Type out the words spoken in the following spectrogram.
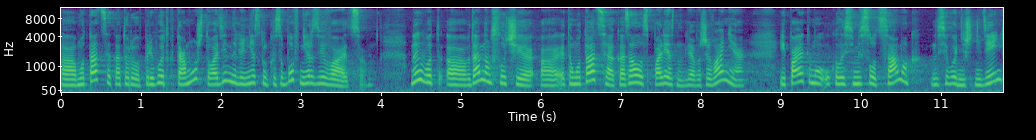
мутация, которая приводит к тому, что один или несколько зубов не развиваются. Ну и вот э, в данном случае э, эта мутация оказалась полезна для выживания, и поэтому около 700 самок на сегодняшний день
